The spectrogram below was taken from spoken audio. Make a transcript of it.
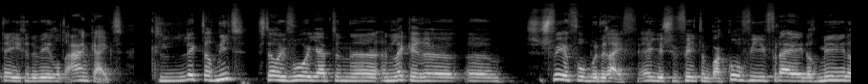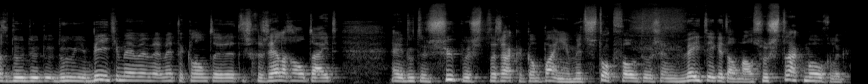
tegen de wereld aankijkt. Klikt dat niet? Stel je voor, je hebt een, eh, een lekkere uh, sfeervol bedrijf. Je serveert een bak koffie, vrijdagmiddag, doe, doe, doe, doe je een biertje met, met, met de klanten. Het is gezellig altijd. En je doet een super strakke campagne met stokfoto's en weet ik het allemaal, zo strak mogelijk.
